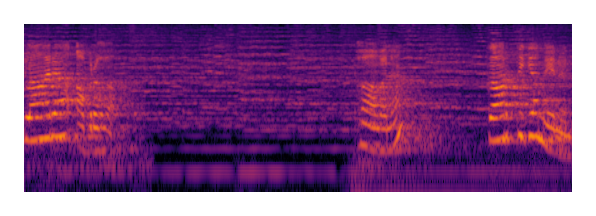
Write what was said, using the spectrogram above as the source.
Clara Abraham. ഭാവന കാർത്തിക മേനൻ.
